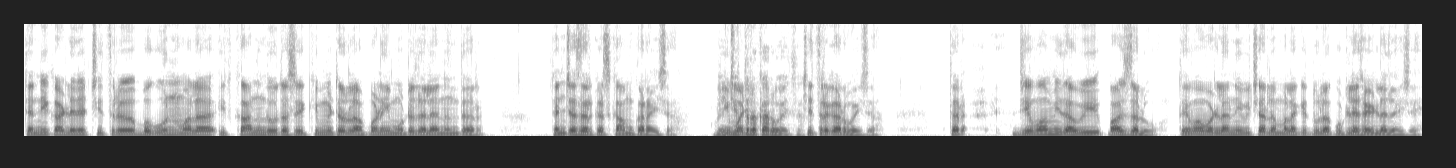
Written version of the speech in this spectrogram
त्यांनी काढलेले चित्र बघून मला इतका आनंद होत असे की मी ठरवलं आपणही मोठं झाल्यानंतर त्यांच्यासारखंच काम करायचं. म्हणजे चित्रकार व्हायचं. चित्रकार व्हायचं. तर जेव्हा मी दहावी पास झालो तेव्हा वडिलांनी विचारलं मला की तुला कुठल्या साईडला जायचं आहे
